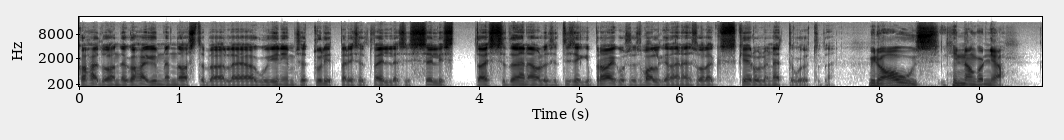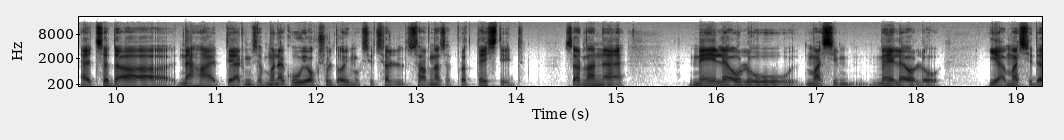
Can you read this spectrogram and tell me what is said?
kahe tuhande kahekümnenda aasta peale ja kui inimesed tulid päriselt välja, siis sellist asja tõenäoliselt isegi praeguses Valgevenes oleks keeruline ette kujutada? minu aus hinnang on jah, et seda näha, et järgmise mõne kuu jooksul toimuksid seal sarnased protestid, sarnane meeleolu, massimeeleolu ja masside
